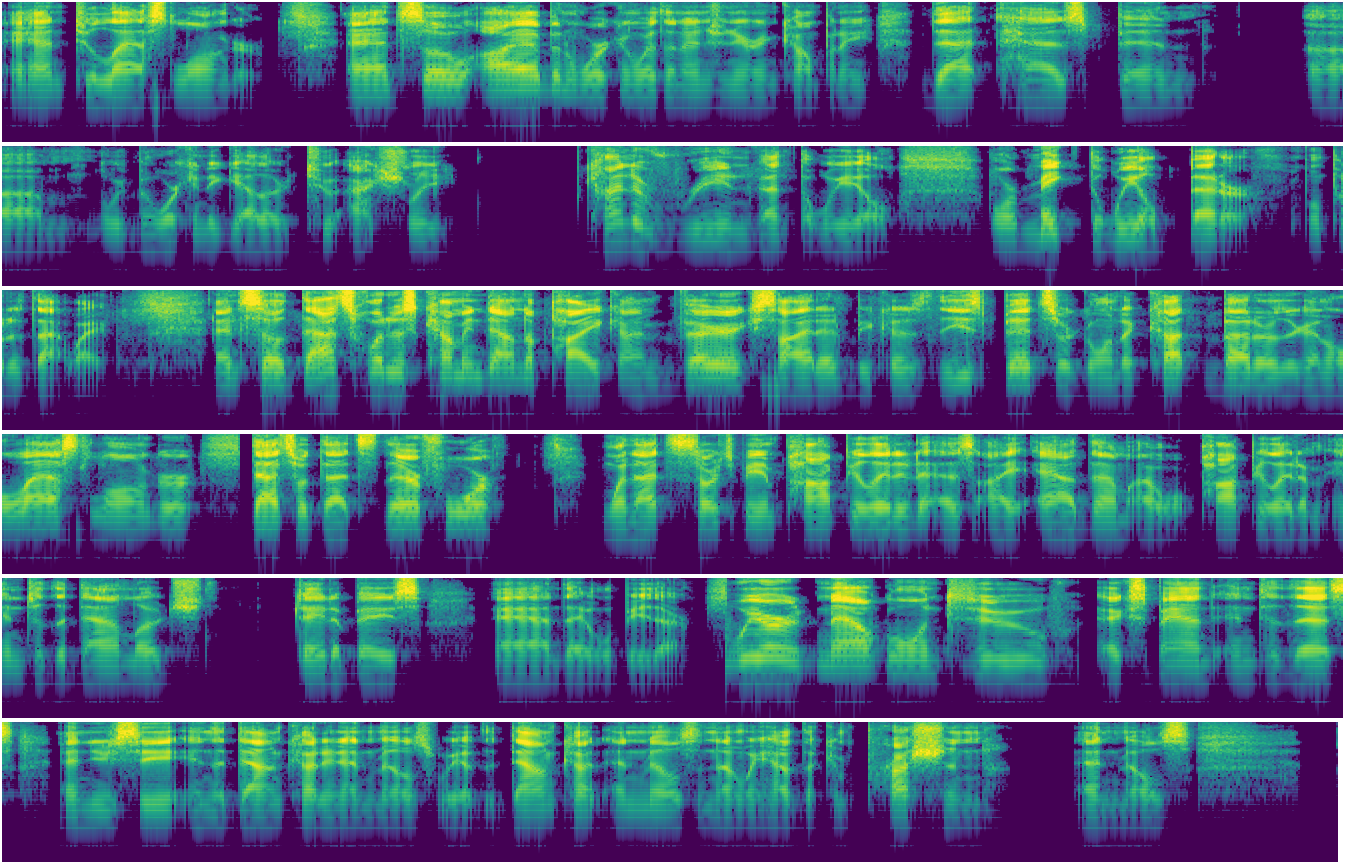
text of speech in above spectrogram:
and to last longer. And so I have been working with an engineering company that has been, um, we've been working together to actually kind of reinvent the wheel or make the wheel better. We'll put it that way. And so that's what is coming down the pike. I'm very excited because these bits are going to cut better. They're going to last longer. That's what that's there for. When that starts being populated, as I add them, I will populate them into the download database and they will be there. We are now going to expand into this and you see in the downcutting end mills we have the downcut end mills and then we have the compression end mills.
